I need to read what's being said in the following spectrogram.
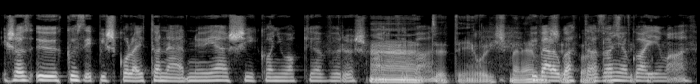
és az ő középiskolai tanárnője, Síkanyu, aki a Vörös Martiban. Hát, őt én jól ismerem. Ő válogatta az anyagaimat,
